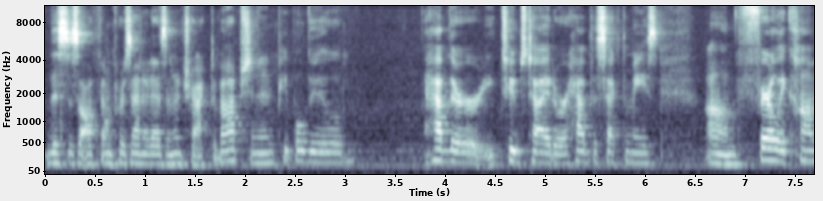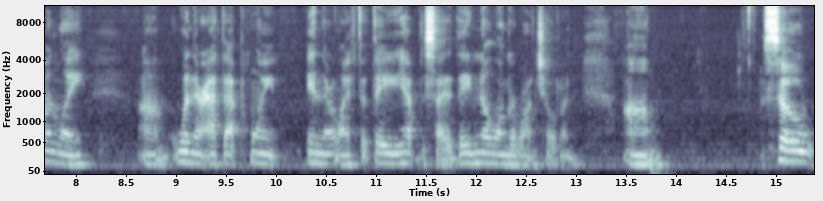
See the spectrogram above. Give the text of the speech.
this is often presented as an attractive option, and people do have their tubes tied or have vasectomies um, fairly commonly um, when they're at that point in their life that they have decided they no longer want children. Um, so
